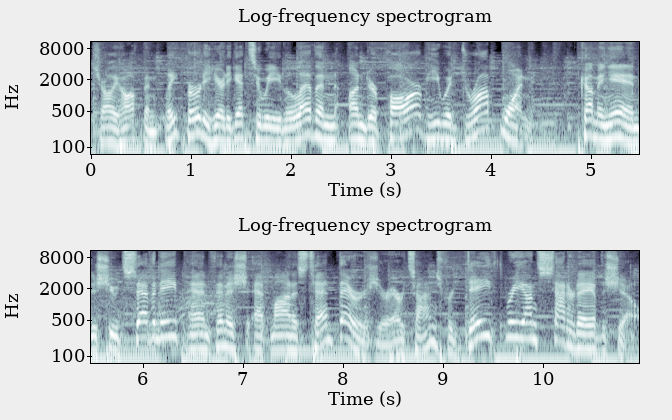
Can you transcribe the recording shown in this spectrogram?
Charley Hoffman, late birdie here to get to 11 under par. He would drop one coming in to shoot 70 and finish at minus 10. There's your air times for day three on Saturday of the show.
